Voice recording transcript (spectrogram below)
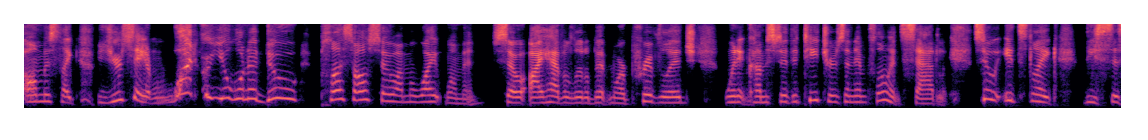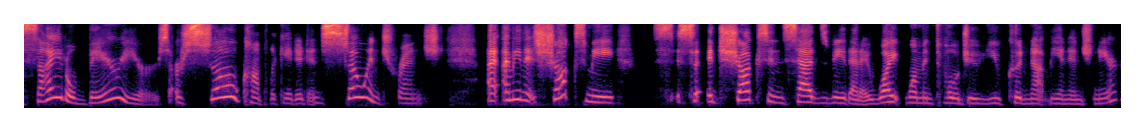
almost like you're saying, what are you going to do? Plus, also, I'm a white woman, so I have a little bit more privilege when it comes to the teachers and influence. Sadly, so it's like these societal barriers are so complicated and so entrenched. I, I mean, it shocks me it shocks and saddens me that a white woman told you you could not be an engineer.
